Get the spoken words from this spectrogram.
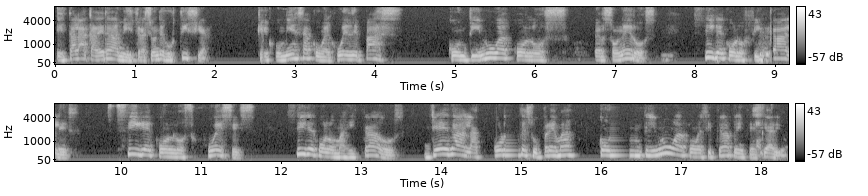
está la cadena de administración de justicia, que comienza con el juez de paz, continúa con los personeros, sigue con los fiscales, sigue con los jueces, sigue con los magistrados, llega a la Corte Suprema, continúa con el sistema penitenciario.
